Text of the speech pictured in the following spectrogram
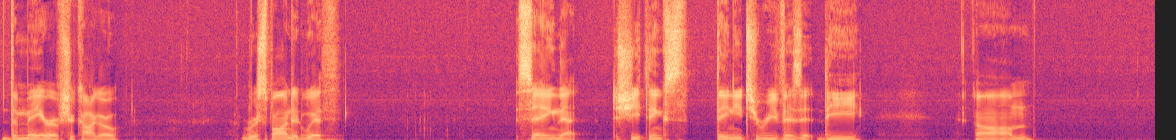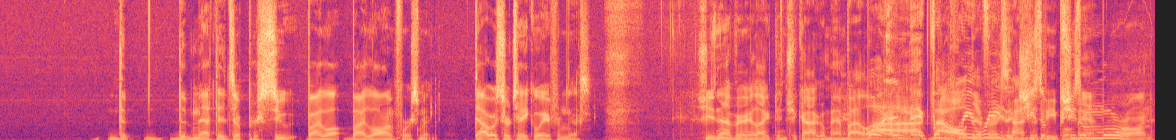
the mayor of Chicago responded with saying that she thinks they need to revisit the um the the methods of pursuit by law by law enforcement. That was her takeaway from this. She's not very liked in Chicago, man, by a lot, and for by all great different reason. kinds She's of a people, she's a man. moron.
